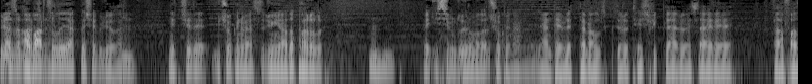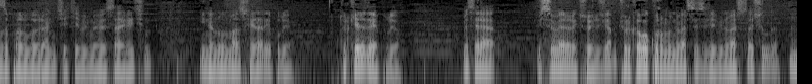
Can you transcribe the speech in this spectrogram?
biraz, Biraz abartı. abartılı yaklaşabiliyorlar. Hı. Neticede birçok üniversite dünyada paralı. Hı hı. Ve isim duyurmaları çok önemli. Yani devletten aldıkları teşvikler vesaire daha fazla paralı öğrenci çekebilme vesaire için inanılmaz şeyler yapılıyor. Türkiye'de de yapılıyor. Mesela isim vererek söyleyeceğim. Türk Hava Kurumu Üniversitesi diye bir üniversite açıldı. Hı hı.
